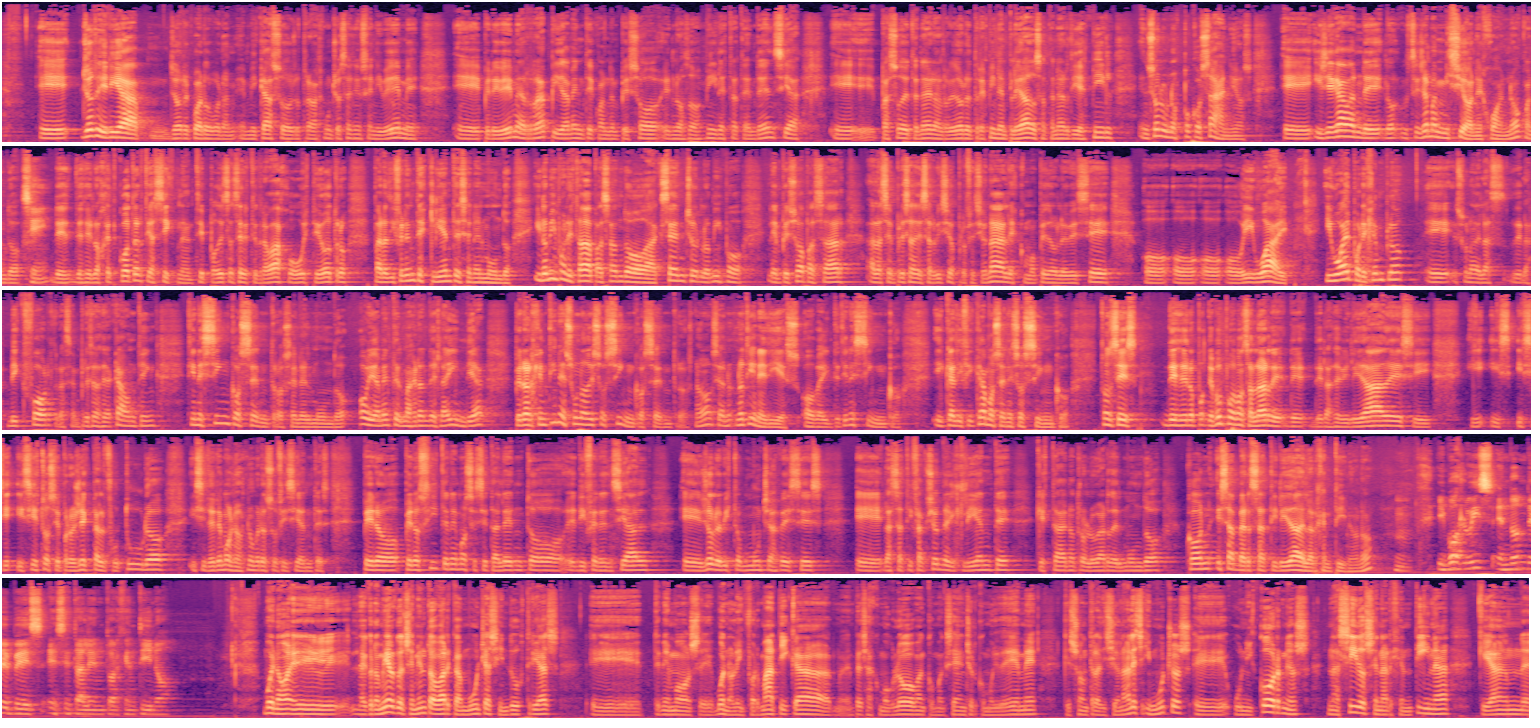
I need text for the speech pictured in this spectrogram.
Eh, yo te diría, yo recuerdo, bueno, en mi caso, yo trabajé muchos años en IBM, eh, pero IBM rápidamente cuando empezó en los 2000 esta tendencia, eh, pasó de tener alrededor de 3.000 empleados a tener 10.000 en solo unos pocos años. Eh, y llegaban de, se llaman misiones, Juan, ¿no? Cuando desde los headquarters te asignan, te podés hacer este trabajo o este otro para diferentes clientes en el mundo. Y lo mismo le estaba pasando a Accenture, lo mismo le empezó a pasar a las empresas de servicios profesionales como PwC o, o EY. EY, por ejemplo, eh, es una de las, de las Big Four, de las empresas de accounting, tiene cinco centros en el mundo. Obviamente el más grande es la India, pero Argentina es uno de esos cinco centros, ¿no? O sea, no, tiene 10 o 20, tiene cinco. Y calificamos en esos cinco. Entonces, desde lo, después podemos hablar de, las debilidades y, y, si, esto se proyecta al futuro y si tenemos los números suficientes. Pero, pero sí tenemos ese talento eh, diferencial eh, yo lo he visto muchas veces, eh, la satisfacción del cliente que está en otro lugar del mundo con esa versatilidad del argentino, ¿no? Hmm. ¿Y vos, Luis, en dónde ves ese talento argentino? Bueno, eh, la economía del conocimiento abarca muchas industrias eh, tenemos, eh, bueno, la informática, empresas como Globan, como Accenture, como IBM, que son tradicionales, y muchos eh, unicornios nacidos en Argentina que han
